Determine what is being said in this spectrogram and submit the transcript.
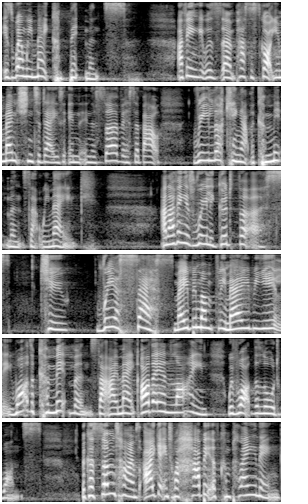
is when we make commitments. I think it was um, Pastor Scott, you mentioned today in, in the service about re-looking at the commitments that we make. And I think it's really good for us to reassess, maybe monthly, maybe yearly, what are the commitments that I make? Are they in line with what the Lord wants? Because sometimes I get into a habit of complaining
